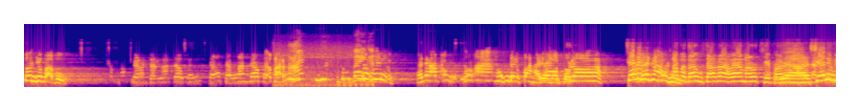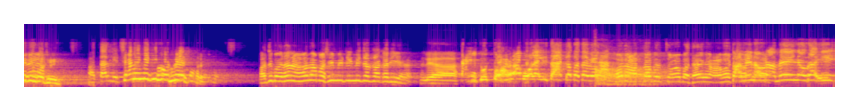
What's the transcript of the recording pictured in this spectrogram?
તો જો બાબુ. હવે અમારું છે ગોઠવી? શેની ગોઠવી હજુ બધા આવા તો પછી મીટિંગની ચર્ચા કરીએ. અલ્યા, તું તોડવા બોલે લીધા આટલા બધા વેલા. પણ આટલા બધા બધા આવા તમે નવરા મે નવરા ઈ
